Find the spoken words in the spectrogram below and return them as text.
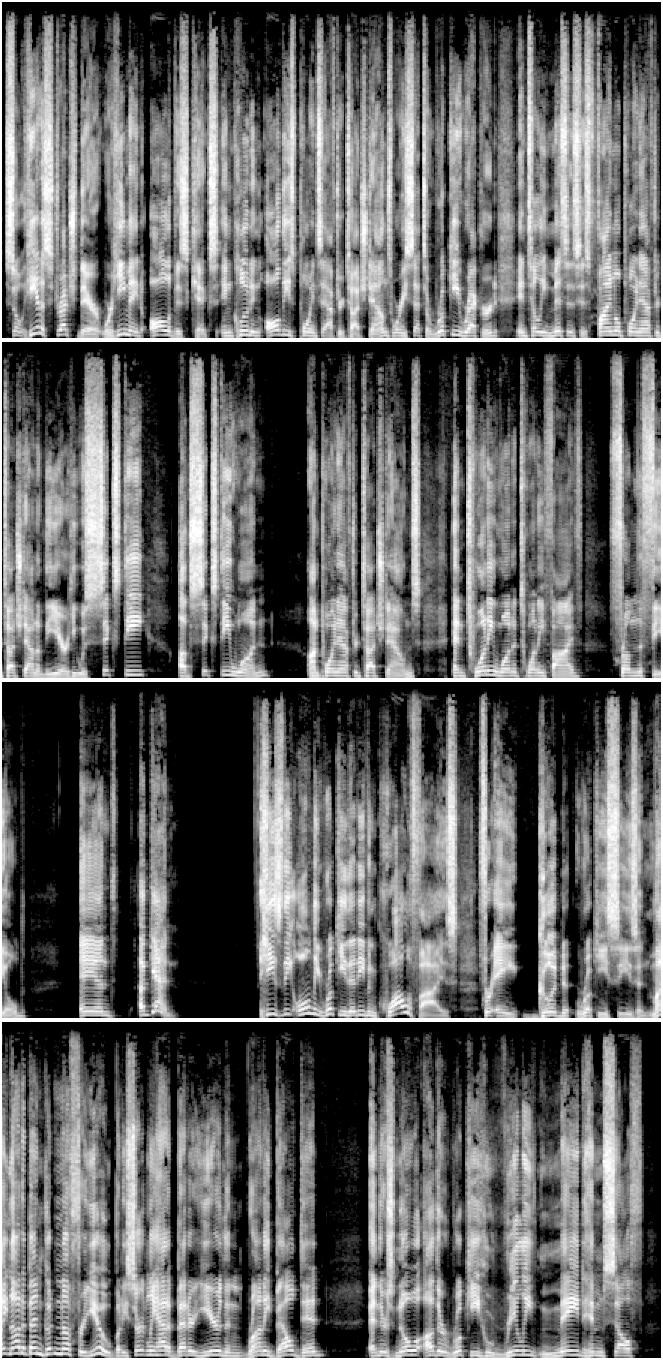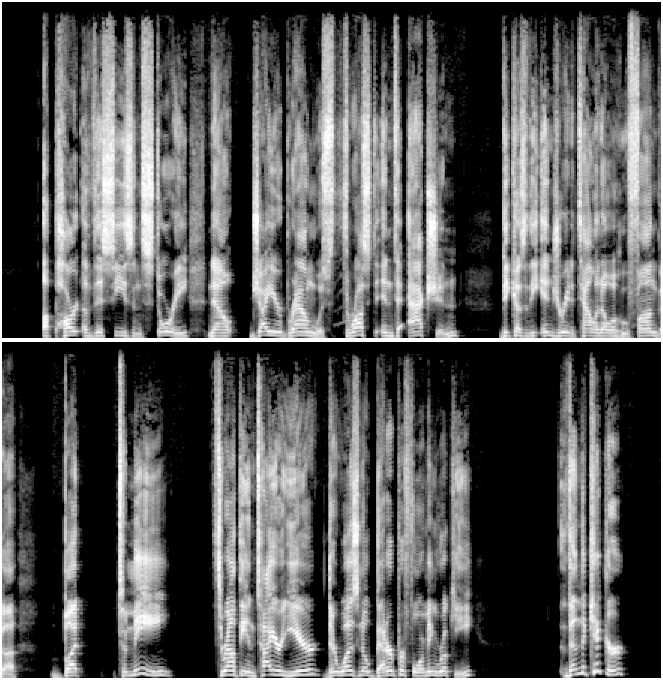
So he had a stretch there where he made all of his kicks, including all these points after touchdowns, where he sets a rookie record until he misses his final point after touchdown of the year. He was 60 of 61 on point after touchdowns and 21 to 25 from the field. And again, He's the only rookie that even qualifies for a good rookie season. Might not have been good enough for you, but he certainly had a better year than Ronnie Bell did. And there's no other rookie who really made himself a part of this season's story. Now, Ji'Ayir Brown was thrust into action because of the injury to Talanoa Hufanga. But to me, throughout the entire year, there was no better performing rookie than the kicker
